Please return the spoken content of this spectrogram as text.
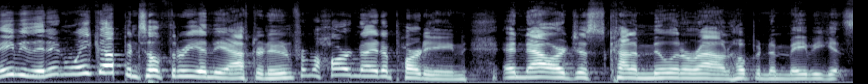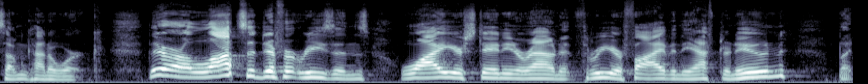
Maybe they didn't wake up until three in the afternoon from a hard night of partying and now are just kind of milling around hoping to maybe get some kind of work. There are lots of different reasons why you're standing around at three or five in the afternoon, but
